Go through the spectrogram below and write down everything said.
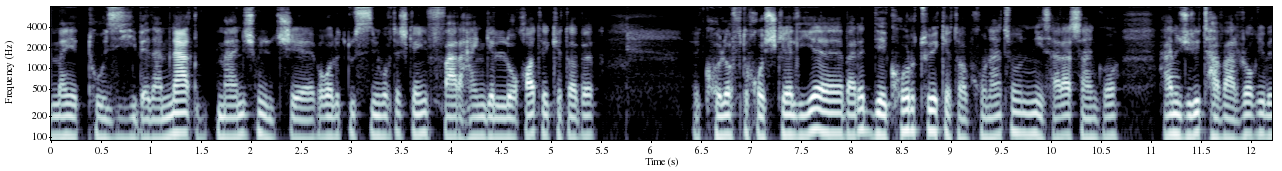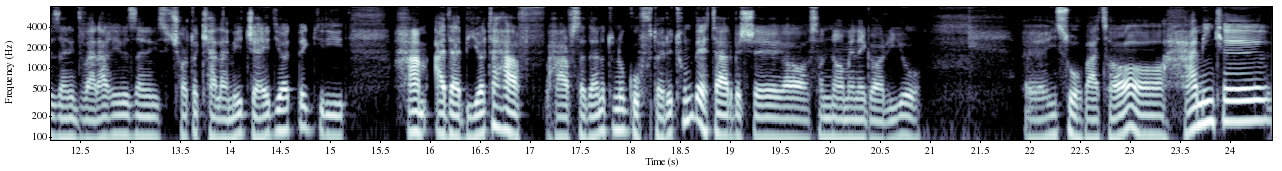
من یه توضیحی بدم. نقب معنیش می‌دونی چیه؟ به قول دوستی میگفتش که این فرهنگ لغات کتاب کلفت و خوشگلیه برای دکور توی کتاب خونتون نیست. هر چنگا همینجوری تورقی بزنید ورقی بزنید چهار تا کلمه جدید یاد بگیرید. هم ادبیات حرف, حرف زدنتون و گفتاریتون بهتر بشه یا اصلا نامنگاری و این صحبت ها همین که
